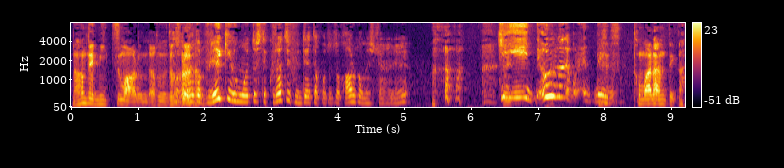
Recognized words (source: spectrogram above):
なんで3つもあるんだ、踏むところが。なんかブレーキ踏もうとしてクラッチ踏んでたこととかあるかもしれないね。キーって、うん、なんだこれって。止まらんってか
